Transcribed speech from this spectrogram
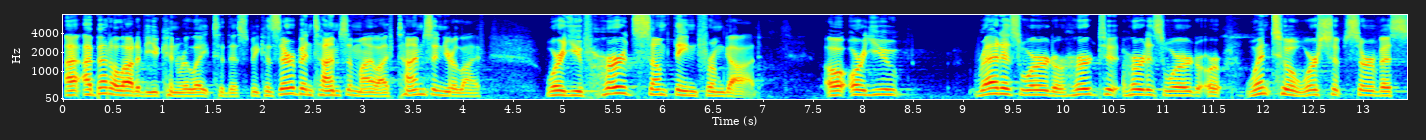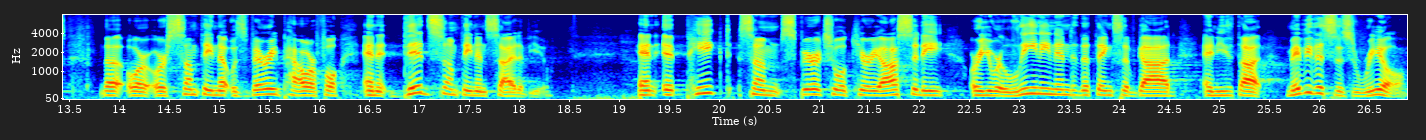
I, I bet a lot of you can relate to this because there have been times in my life, times in your life, where you've heard something from God, or, or you read his word or heard, to, heard his word or went to a worship service uh, or, or something that was very powerful and it did something inside of you. And it piqued some spiritual curiosity or you were leaning into the things of God and you thought, maybe this is real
